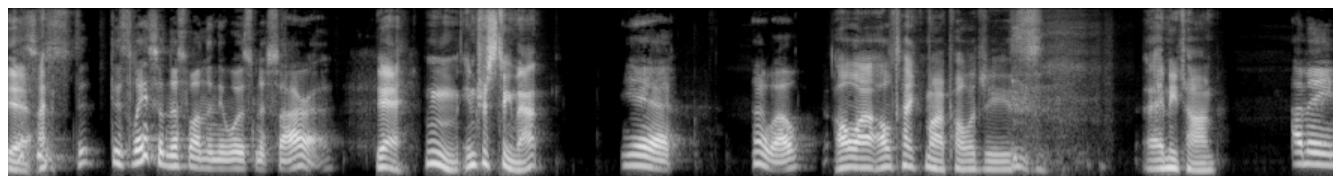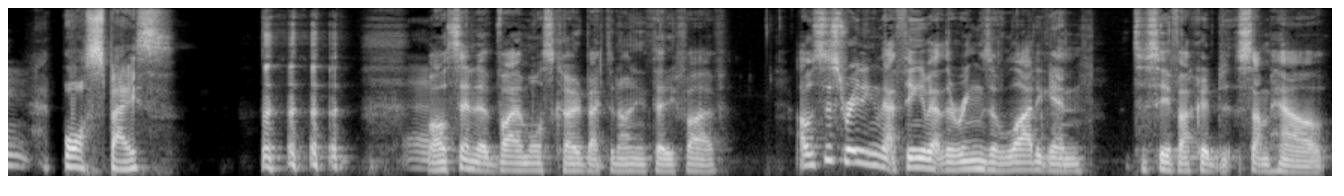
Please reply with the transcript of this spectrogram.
Yeah, This is- th- there's less in this one than there was NESARA. Yeah, hmm, interesting that. Yeah. Oh well. I'll uh, I'll take my apologies anytime I mean, or space. well, I'll send it via Morse code back to 1935. I was just reading that thing about the rings of light again to see if I could somehow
